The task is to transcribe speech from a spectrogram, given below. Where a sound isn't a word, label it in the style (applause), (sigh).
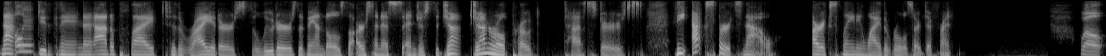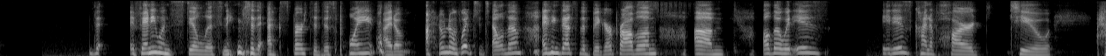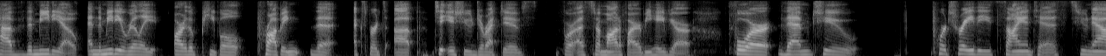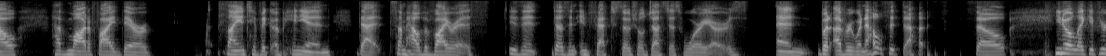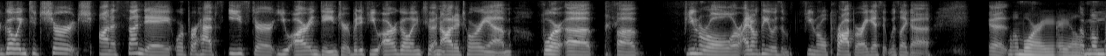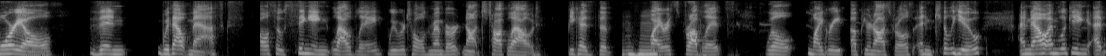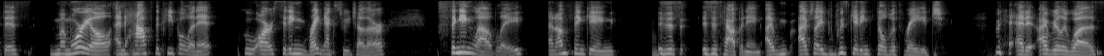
not only do they not apply to the rioters, the looters, the vandals, the arsonists, and just the gen- general protesters, the experts now are explaining why the rules are different. Well, if anyone's still listening (laughs) to the experts at this point, I don't I don't know what to tell them. I think that's the bigger problem. Um, although it is it is kind of hard to have the media and the media really are the people propping the experts up to issue directives for us to modify our behavior for them to portray these scientists who now have modified their scientific opinion that somehow the virus isn't doesn't infect social justice warriors and but everyone (laughs) else it does. So you know like if you're going to church on a sunday or perhaps easter you are in danger. But if you are going to an auditorium for a, a funeral or i don't think it was a funeral proper i guess it was like a, a memorial. a memorial then without masks also singing loudly. We were told, remember, not to talk loud because the Mhm. virus droplets will migrate up your nostrils and (laughs) kill you. And now I'm looking at this memorial and half the people in it who are sitting right next to each other singing loudly and I'm thinking is this is this happening? I actually I was getting filled with rage (laughs) at it. I really was.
